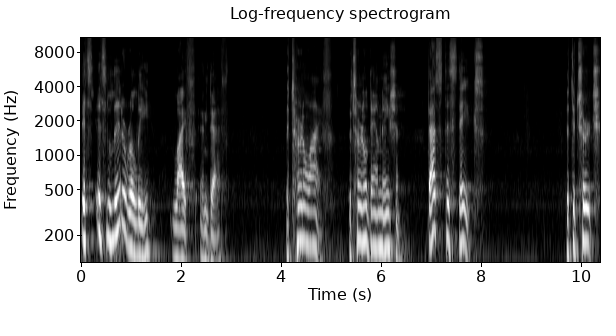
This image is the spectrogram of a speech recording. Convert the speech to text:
It's, it's literally life and death, eternal life, eternal damnation. That's the stakes that the church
